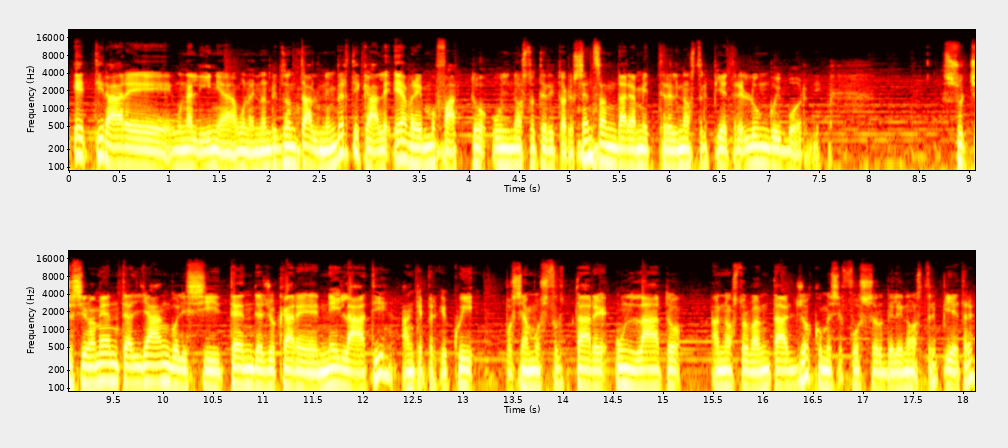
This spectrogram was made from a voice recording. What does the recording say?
e tirare una linea, una in orizzontale, una in verticale e avremmo fatto il nostro territorio senza andare a mettere le nostre pietre lungo i bordi. Successivamente agli angoli si tende a giocare nei lati, anche perché qui possiamo sfruttare un lato a nostro vantaggio come se fossero delle nostre pietre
